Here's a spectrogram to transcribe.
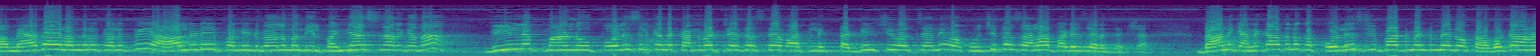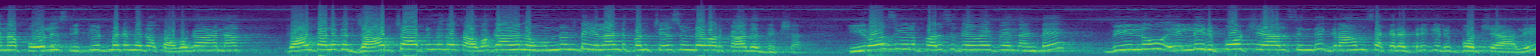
ఆ మేధావులందరూ కలిపి ఆల్రెడీ పన్నెండు వేల మంది వీళ్ళు పనిచేస్తున్నారు కదా వీళ్ళని మనం పోలీసుల కింద కన్వర్ట్ చేసేస్తే వాటిని తగ్గించి వచ్చని ఒక ఉచిత సలహా పడేశారు అధ్యక్ష. దానికి వెనకాతలు ఒక పోలీస్ డిపార్ట్మెంట్ మీద ఒక అవగాహన పోలీస్ రిక్రూట్మెంట్ మీద ఒక అవగాహన వాళ్ళ తాలూకా జాబ్ చార్ట్ మీద ఒక అవగాహన ఉండుంటే ఇలాంటి పని చేసి ఉండేవారు కాదు అధ్యక్ష. ఈ రోజు వీళ్ళ పరిస్థితి ఏమైపోయిందంటే వీళ్ళు వెళ్ళి రిపోర్ట్ చేయాల్సింది గ్రామ సెక్రటరీకి రిపోర్ట్ చేయాలి.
